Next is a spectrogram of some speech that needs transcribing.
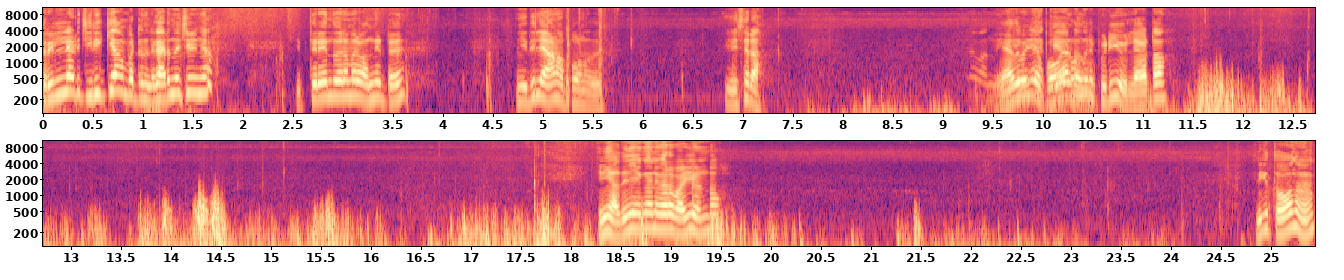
ത്രില്ലടിച്ച് ഇരിക്കാൻ പറ്റുന്നില്ല. കാര്യം എന്ന് വെച്ച് കഴിഞ്ഞാൽ ഇത്രയും ദൂരം വരെ വന്നിട്ട് ഇനി ഇതിലാണോ പോണത്? ഈശ്വരാ. ഏത് വഴിയാ പോകാനൊന്നൊരു പിടിയുമില്ല കേട്ടോ. ഇനി അതിന് എങ്ങനെ വേറെ വഴിയുണ്ടോ? എനിക്ക് തോന്നുന്നു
